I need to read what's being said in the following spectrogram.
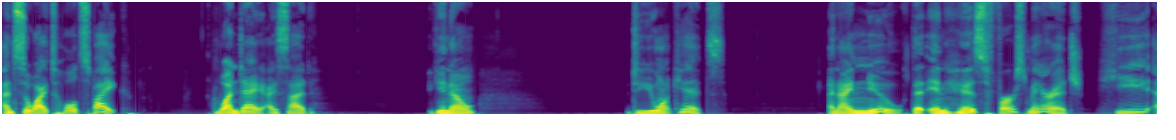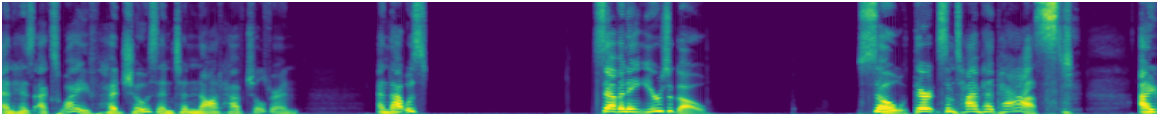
And so I told Spike one day, I said, You know, do you want kids? And I knew that in his first marriage, he and his ex wife had chosen to not have children. And that was seven, eight years ago. So there some time had passed. I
